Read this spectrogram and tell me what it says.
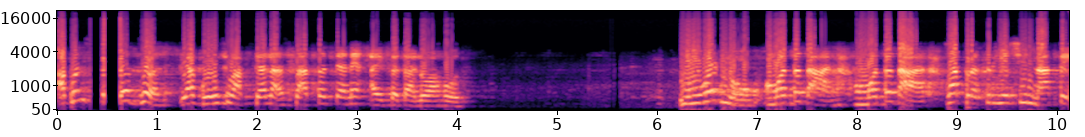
आपण सर्वजण या घोषवाक्याला सातत्याने ऐकत आलो आहोत. निवडणूक मतदान मतदार ह्या प्रक्रियेशी नाते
